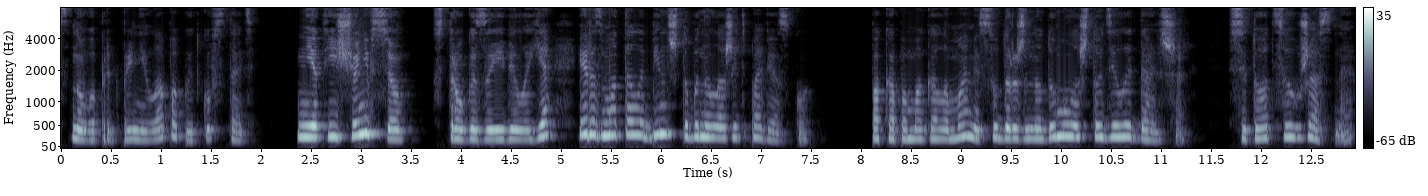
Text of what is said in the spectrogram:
Снова предприняла попытку встать. «Нет, еще не все», – строго заявила я и размотала бинт, чтобы наложить повязку. Пока помогала маме, судорожно думала, что делать дальше. Ситуация ужасная.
